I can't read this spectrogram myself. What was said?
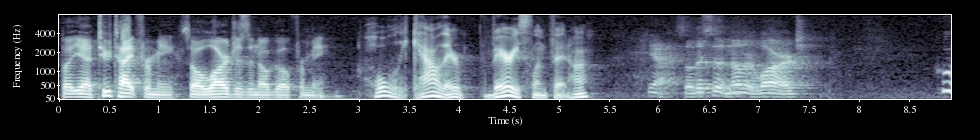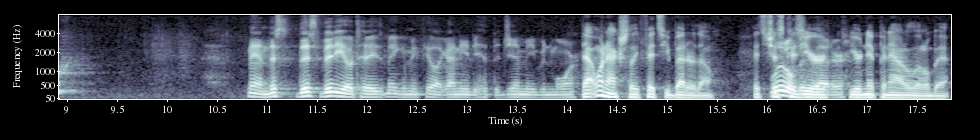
But yeah, too tight for me. So large is a no go for me. Holy cow, they're very slim fit, huh? Yeah. So this is another large. Whew. Man, this this video today is making me feel like I need to hit the gym even more. That one actually fits you better though. It's just because you're better. you're nipping out a little bit.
